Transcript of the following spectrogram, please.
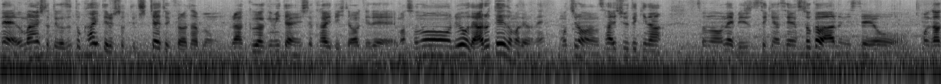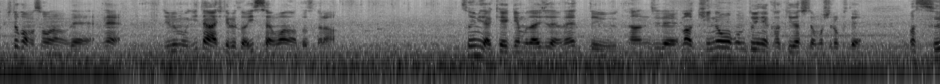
ね上手い人っていうかずっと書いてる人ってちっちゃい時から多分落書きみたいにして書いてきたわけで、まあ、その量である程度まではねもちろんあの最終的なそのね美術的なセンスとかはあるにせよ、まあ、楽器とかもそうなのでね自分もギター弾けるとは一切思わなかったですから。そういう意味では経験も大事だよねっていう感じでまあ昨日本当にね書き出して面白くて、まあ、すっ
